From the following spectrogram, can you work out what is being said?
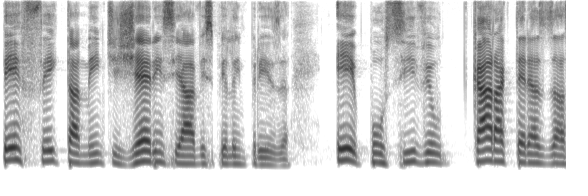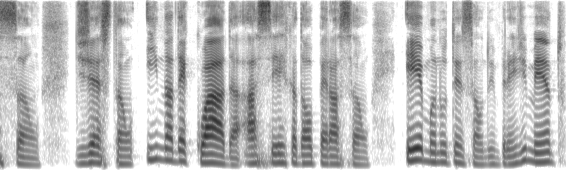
perfeitamente gerenciáveis pela empresa e possível caracterização de gestão inadequada acerca da operação e manutenção do empreendimento.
